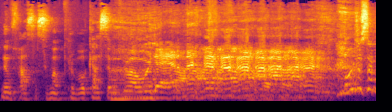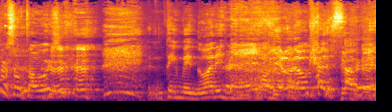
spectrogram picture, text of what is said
Não faça-se uma provocação pra uma mulher, né? Onde essa pessoa tá hoje? Não tenho a menor ideia, eu não quero saber.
